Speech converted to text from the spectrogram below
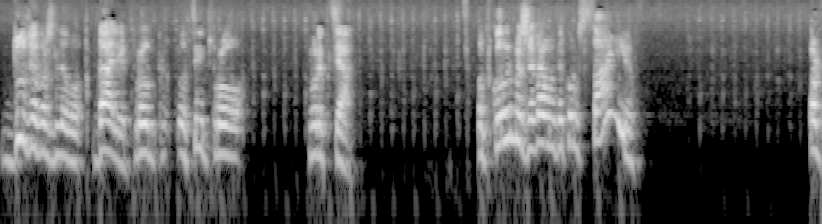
Дуже важливо. Далі, про, про, оцей про творця. От коли ми живемо в такому стані, от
